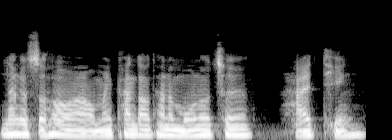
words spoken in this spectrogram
那个时候啊，我们看到他的摩托车还停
